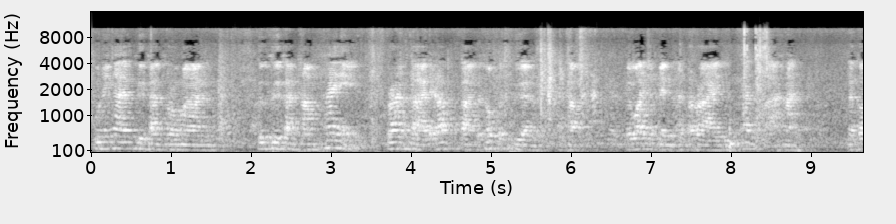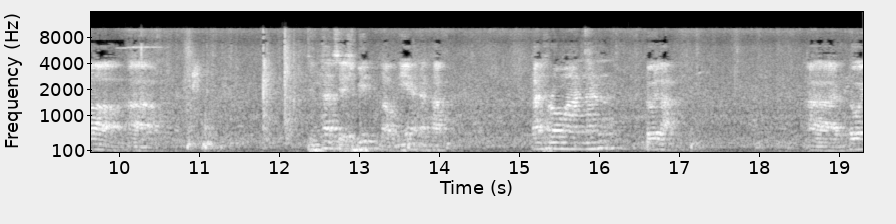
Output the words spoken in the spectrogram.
พูดง่ายๆก็คือการทรมานก็คือการทำให้ร่างกายได้รับการกระทบกระเทือนนะครับไม่ว่าจะเป็นอันตรายถึงขั้นสาหัสแล้วก็ถึงขั้นเสียชีวิตเหล่านี้นะครับ การทรมานนั้นโดยหลักโดย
